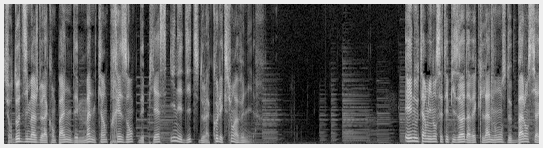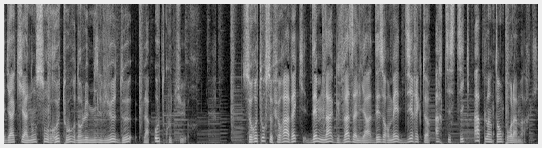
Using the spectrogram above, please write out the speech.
Sur d'autres images de la campagne, des mannequins présentent des pièces inédites de la collection à venir. Et nous terminons cet épisode avec l'annonce de Balenciaga qui annonce son retour dans le milieu de la haute couture. Ce retour se fera avec Demna Gvasalia, désormais directeur artistique à plein temps pour la marque.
